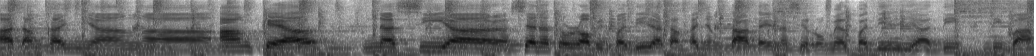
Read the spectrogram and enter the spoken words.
at ang kanyang ah, uncle na si ah, Senator Robin Padilla at ang kanyang tatay na si Romel Padilla, di, di ba?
